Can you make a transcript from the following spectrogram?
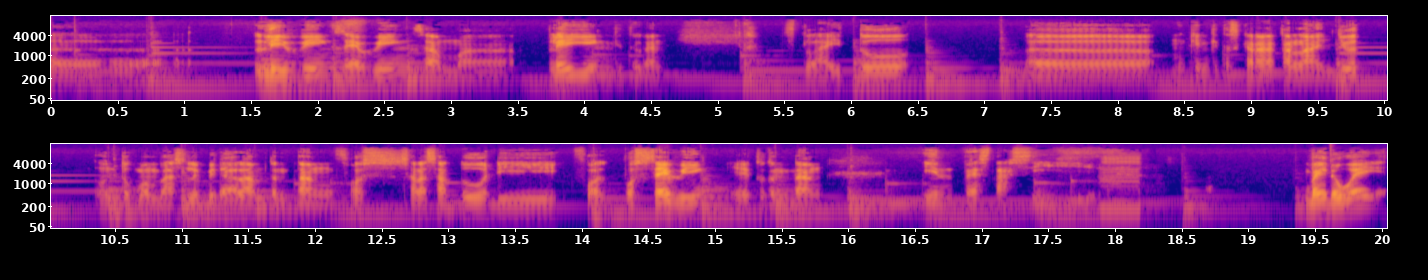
eh, living, saving sama playing gitu kan. Setelah itu eh, mungkin kita sekarang akan lanjut untuk membahas lebih dalam tentang pos salah satu di post saving yaitu tentang investasi. By the way,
